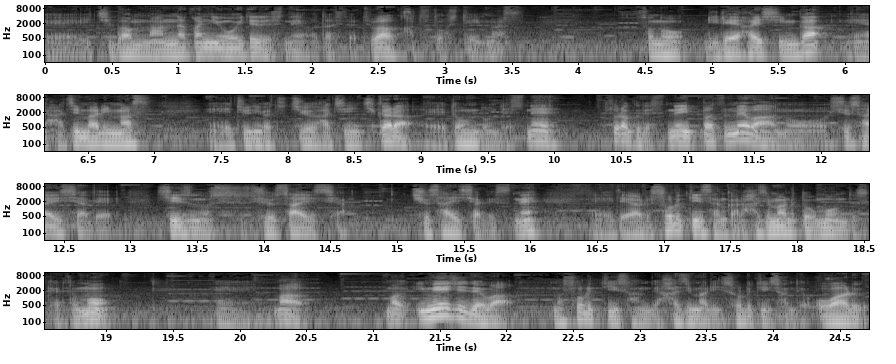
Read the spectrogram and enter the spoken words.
え一番真ん中に置いてですね私たちは活動しています。そのリレー配信が、え始まります。12月18日からどんどんですねおそらくですね一発目はあの主催者でシーズンの主催者主催者ですねであるソルティさんから始まると思うんですけれども、えー、まあ、まあ、イメージでは、ま、ソルティさんで始まりソルティさんで終わる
